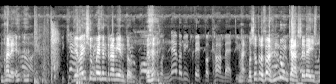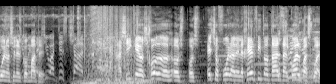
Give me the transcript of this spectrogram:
Vale. Lleváis un mes de entrenamiento. Vosotros dos nunca seréis buenos en el combate. Así que os jodo, os, echo fuera del ejército, tal, tal cual, Pascual.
